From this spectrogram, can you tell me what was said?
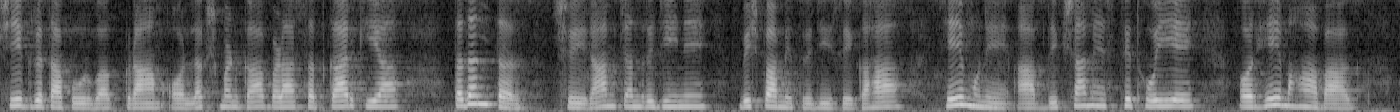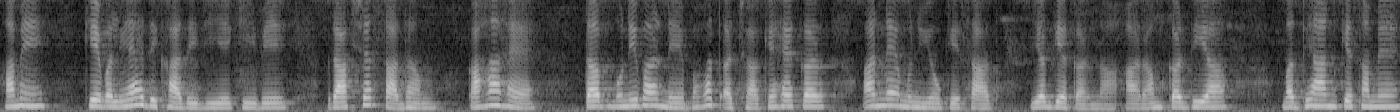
शीघ्रतापूर्वक राम और लक्ष्मण का बड़ा सत्कार किया। तदंतर श्री रामचंद्र जी ने विश्वामित्र जी से कहा, हे मुने, आप दीक्षा में स्थित होइए और हे महाबाग, हमें केवल यह दिखा दीजिए कि वे राक्षस साधम कहाँ है? तब मुनिवर ने बहुत अच्छा कहकर अन्य मुनियों के साथ यज्ञ करना आरंभ कर दिया। मध्यान्ह के समय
